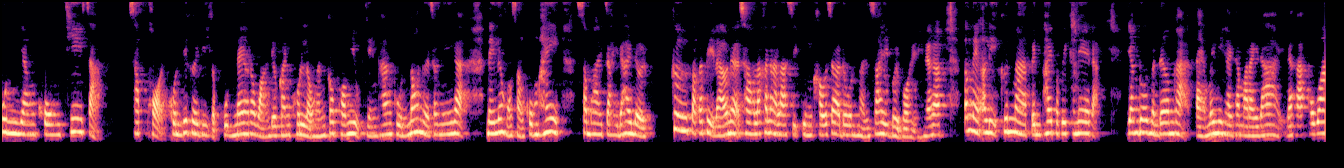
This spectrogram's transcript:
คุณยังคงที่จะ ซัพพอร์ตคนที่เคยดีกับคุณในระหว่างเดียวกันคนเหล่านั้นก็พร้อมอยู่เคียงข้างคุณนอกเหนือจากนี้ค่ะ ในเรื่องของสังคมให้สบายใจได้เลยคือปกติแล้วเนี่ยชาวลัคนาราศีกุมเขาจะโดนหมันไส้บ่อยๆนะคะตำแหน่งอลิขึ้นมาเป็นไพ่พระพิฆเนศอะยังโดนเหมือนเดิมค่ะ แต่ไม่มีใครทำอะไรได้นะคะ เพราะว่า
